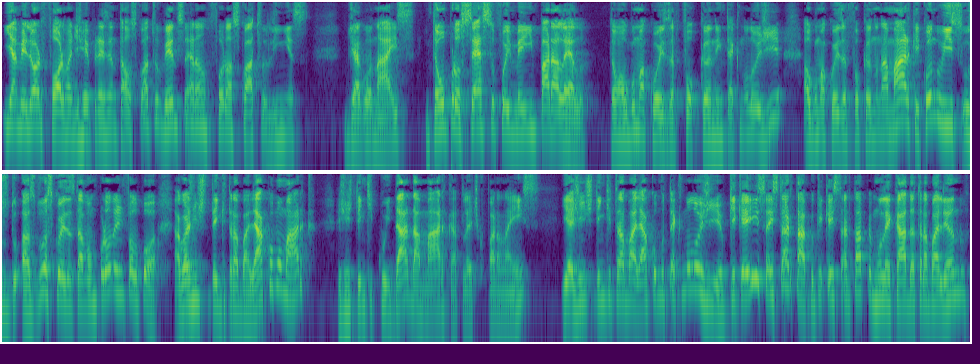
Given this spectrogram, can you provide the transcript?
e a melhor forma de representar os quatro ventos eram, foram as quatro linhas diagonais. Então o processo foi meio em paralelo. Então, alguma coisa focando em tecnologia, alguma coisa focando na marca. E quando isso, os, as duas coisas estavam prontas, a gente falou, pô, agora a gente tem que trabalhar como marca, a gente tem que cuidar da marca Atlético Paranaense e a gente tem que trabalhar como tecnologia. O que, que é isso? É startup. O que, que é startup? É molecada trabalhando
